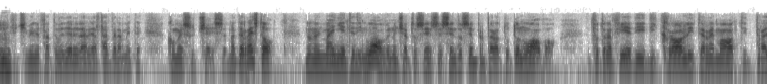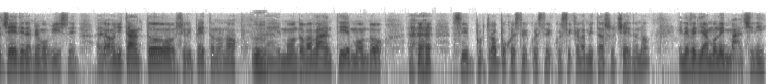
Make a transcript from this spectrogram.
cioè, mm. ci viene fatto vedere la realtà veramente come è successo. Ma del resto non è mai niente di nuovo in un certo senso, essendo sempre però tutto nuovo. Fotografie di, di crolli, terremoti, tragedie ne abbiamo viste, eh, ogni tanto si ripetono, no? Mm. Eh, il mondo va avanti, il mondo eh, sì, purtroppo queste, queste, queste, calamità succedono e ne vediamo le immagini,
